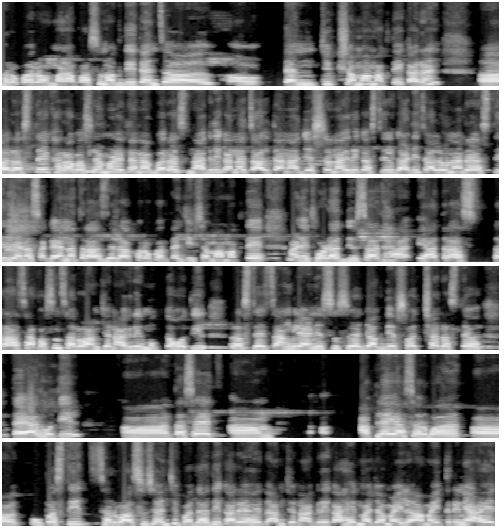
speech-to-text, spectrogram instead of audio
खरोखर मनापासून अगदी त्यांचं त्यांची क्षमा मागते. कारण रस्ते खराब असल्यामुळे त्यांना बरंच नागरिकांना चालताना ज्येष्ठ नागरिक असतील गाडी चालवणारे असतील यांना सगळ्यांना त्रास दिला खरोखर त्यांची क्षमा मागते. आणि थोड्या दिवसात हा ह्या त्रास त्रासापासून सर्व आमचे नागरिक मुक्त होतील. रस्ते चांगले आणि सुसज्ज अगदी स्वच्छ रस्ते तयार होतील. तसेच आपल्या या सर्व उपस्थित सर्व असोसिएशनचे पदाधिकारी आहेत आमचे नागरिक आहेत माझ्या महिला मैत्रिणी आहेत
